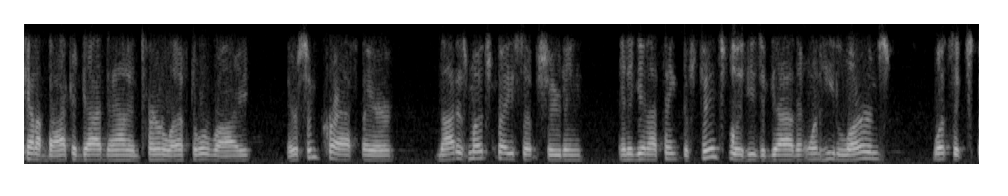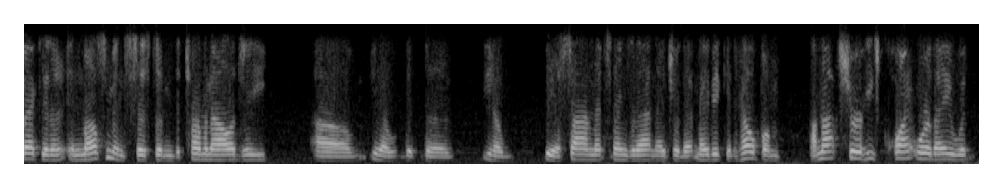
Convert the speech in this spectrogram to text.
kind of back a guy down and turn left or right. There's some craft there. Not as much face-up shooting. And again, I think defensively, he's a guy that when he learns what's expected in Musselman's system, the terminology, uh, you know, the, the you know the assignments, things of that nature, that maybe can help him I'm not sure he's quite where they would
